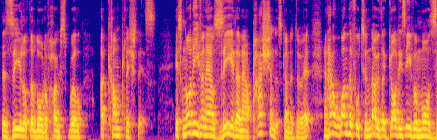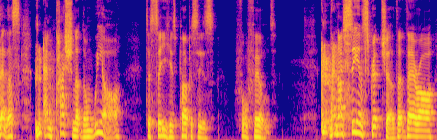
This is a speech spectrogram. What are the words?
the zeal of the Lord of hosts will accomplish this. It's not even our zeal and our passion that's going to do it. And how wonderful to know that God is even more zealous and passionate than we are to see his purposes fulfilled. and I see in scripture that there are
